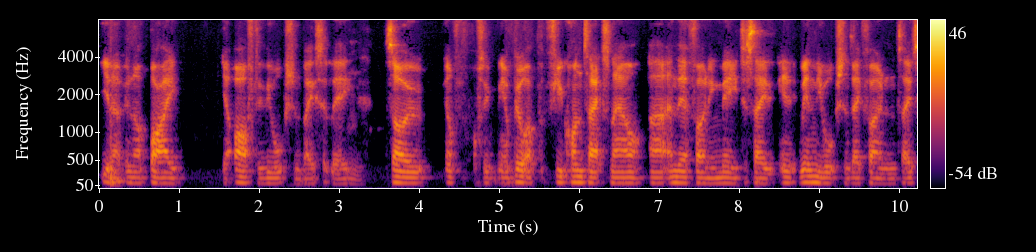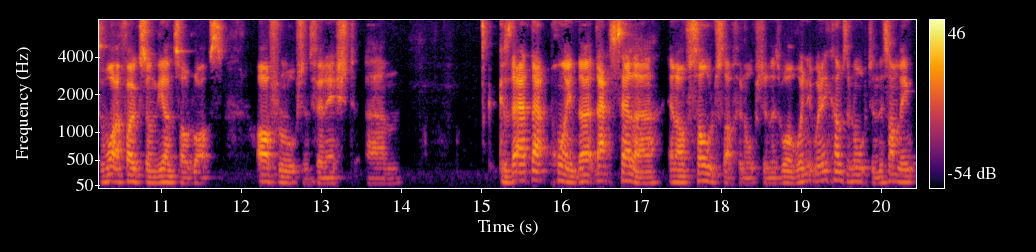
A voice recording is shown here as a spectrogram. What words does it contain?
you know, and I buy yeah, after the auction basically. Mm. So obviously, you know, built up a few contacts now, uh, and they're phoning me to say in, in the auctions they phone and say. So what I focus on the unsold lots after an auction's finished, Um because at that point that that seller and I've sold stuff in auction as well. When it, when it comes to an auction, there's something.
